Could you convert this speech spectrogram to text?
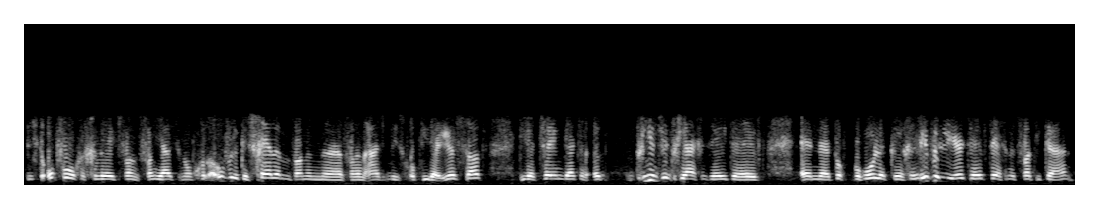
is de opvolger geweest van, van juist een ongelofelijke schelm van een, van een aartsbisschop die daar eerst zat. Die daar 32, 23 jaar gezeten heeft en toch behoorlijk gerebelleerd heeft tegen het Vaticaan.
